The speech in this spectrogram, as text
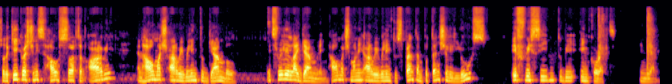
So the key question is how certain are we and how much are we willing to gamble? It's really like gambling. How much money are we willing to spend and potentially lose if we seem to be incorrect in the end?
